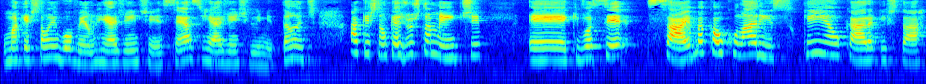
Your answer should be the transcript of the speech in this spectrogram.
uma questão envolvendo reagente em excesso, reagente limitante, a questão que é justamente é, que você saiba calcular isso. Quem é o cara que está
